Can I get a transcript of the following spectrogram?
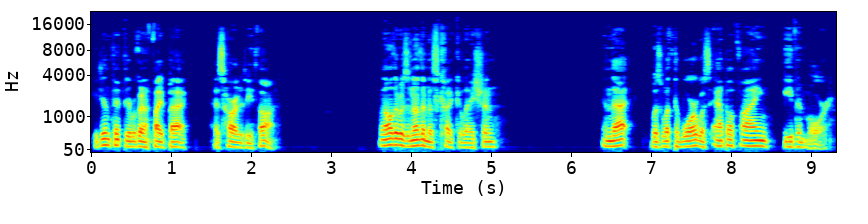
He didn't think they were going to fight back as hard as he thought. Well, there was another miscalculation, and that was what the war was amplifying even more.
